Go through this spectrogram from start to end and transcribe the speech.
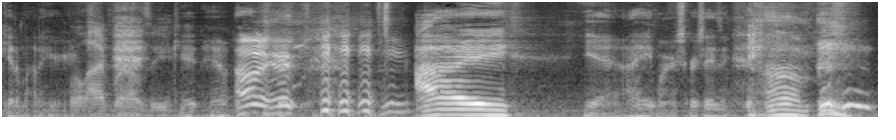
Get him out of here. little eyebrowsy. Get him out of here. I, yeah, I hate Martin Scorsese. Um,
